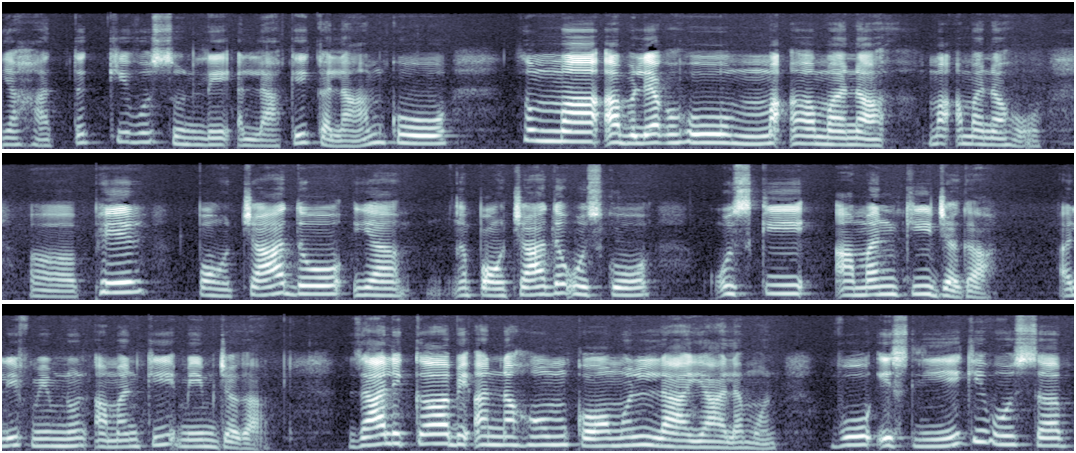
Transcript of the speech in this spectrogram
यहाँ तक कि वो सुन ले अल्लाह के कलाम को। अबलग हो मना मना हो। फिर पहुँचा दो या पहुँचा दो उसको, उसकी अमन की जगह। अलिफ, मीम, नून, अमन की मीम जगह। ज़ालिका बिअन्नहुम कौमुल्लायालमुन वो इसलिए कि वो सब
